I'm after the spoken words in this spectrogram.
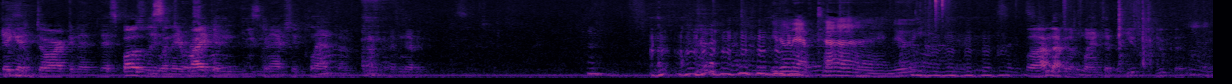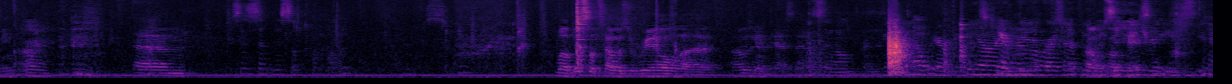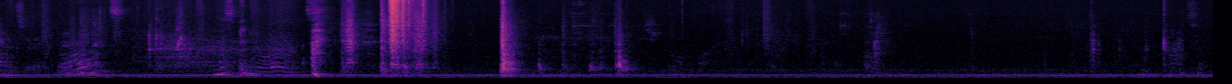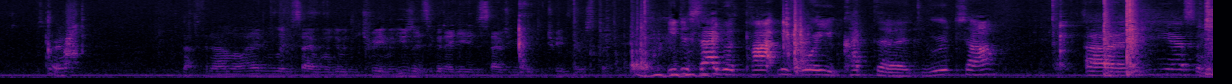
They get dark and it- supposedly when they ripen, you can actually plant them. I've never, You don't have time, do we? well, I'm not gonna plant it, but you, you could, I mean. On- Um, Is this a mistletoe white? well, mistletoe is a real, uh, I was gonna pass that Is it all- on. Oh, here. Yeah, I can't yeah. remember where I got Oh, those okay. trees. Yeah. That's all right. New Orleans? Must've been New Orleans. It's all right. Not phenomenal, I haven't really decided what I'm gonna do with the tree, but usually it's a good idea to decide what you're gonna do with the tree first, but. You decide with pot before you cut the roots off? Uh, yes and no.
